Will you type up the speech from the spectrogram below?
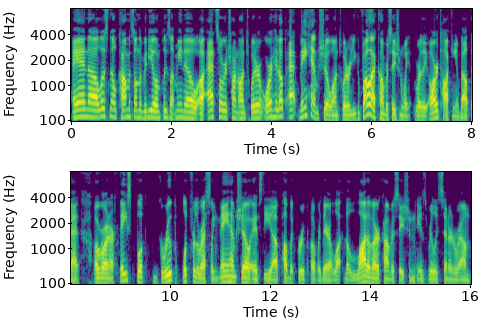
And uh, let us know comments on the video, and please let me know uh, at Sorgatron on Twitter or hit up at Mayhem Show on Twitter. You can follow that conversation where they are talking about that over on our Facebook group. Look for the Wrestling Mayhem Show. It's the uh, public group over there. A lot, a lot of our conversation is really centered around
